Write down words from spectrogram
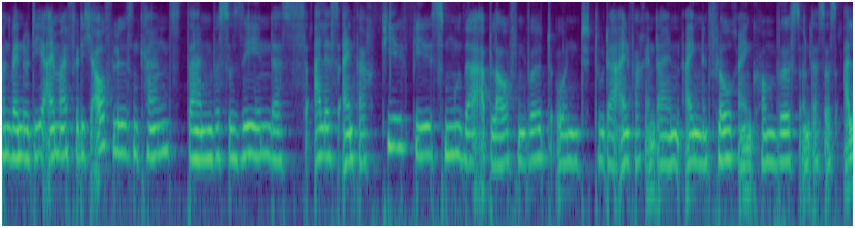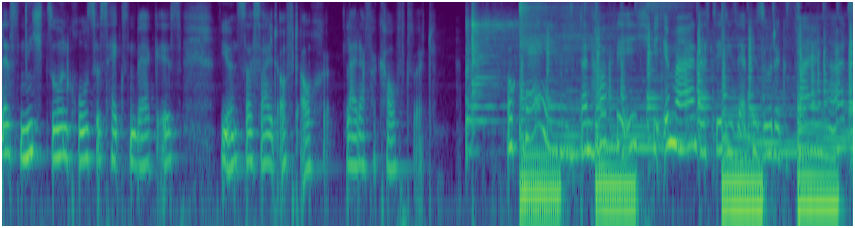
Und wenn du die einmal für dich auflösen kannst, dann wirst du sehen, dass alles einfach viel, viel smoother ablaufen wird und du da einfach in deinen eigenen Flow reinkommen wirst und dass das alles nicht so ein großes Hexenwerk ist, wie uns das halt oft auch leider verkauft wird. Okay, dann hoffe ich wie immer, dass dir diese Episode gefallen hat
